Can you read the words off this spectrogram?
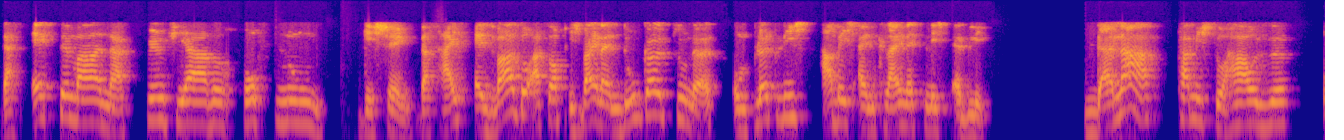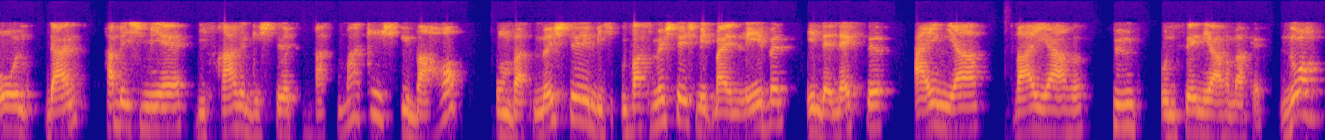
das erste Mal nach fünf Jahren Hoffnung geschenkt. Das heißt, es war so, als ob ich war in einem Dunkeltunnel und plötzlich habe ich ein kleines Licht erblickt. Danach kam ich zu Hause und dann habe ich mir die Frage gestellt, was mag ich überhaupt und was möchte ich, was möchte ich mit meinem Leben in den nächsten ein Jahr, zwei Jahre, fünf und zehn Jahre machen. So,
